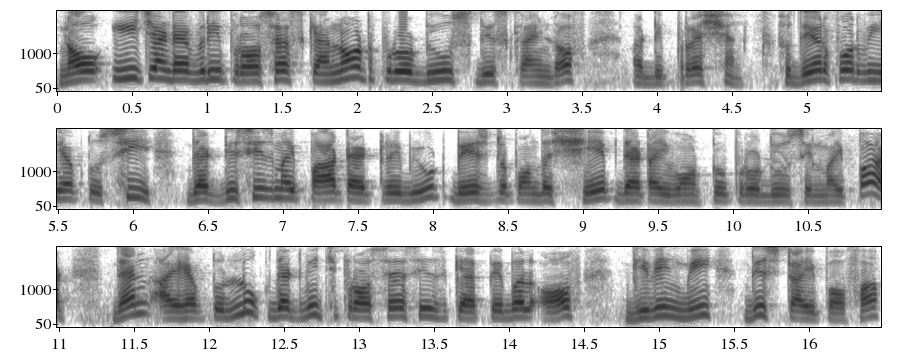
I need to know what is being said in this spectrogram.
Now, each and every process cannot produce this kind of a depression. So, therefore, we have to see that this is my part attribute based upon the shape that I want to produce in my part. Then I have to look that which process is capable of giving me this type of a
